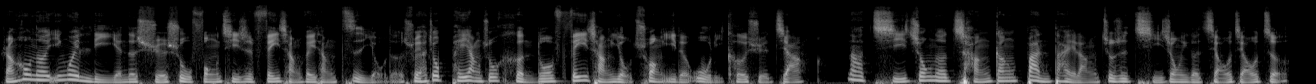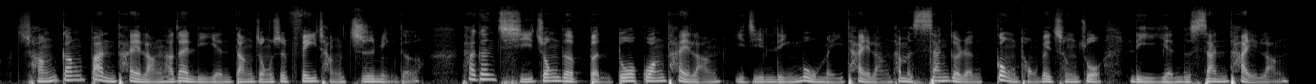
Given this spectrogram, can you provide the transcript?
然后呢，因为李岩的学术风气是非常非常自由的，所以他就培养出很多非常有创意的物理科学家。那其中呢，长冈半太郎就是其中一个佼佼者。长冈半太郎他在李岩当中是非常知名的，他跟其中的本多光太郎以及铃木梅太郎，他们三个人共同被称作李岩的三太郎。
